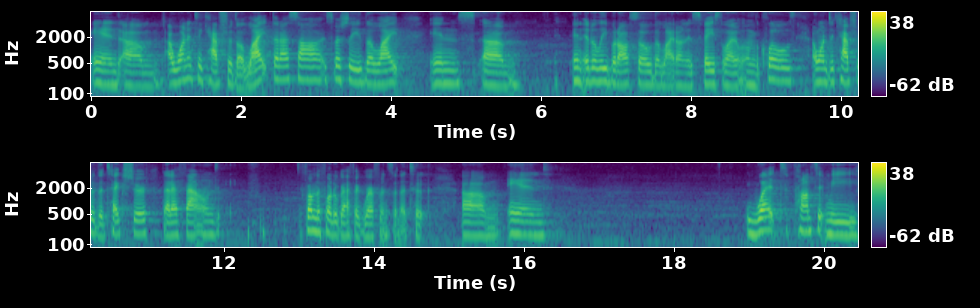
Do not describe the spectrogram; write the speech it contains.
And um, I wanted to capture the light that I saw, especially the light in, um, in Italy, but also the light on his face, the light on the clothes. I wanted to capture the texture that I found from the photographic reference that I took. Um, and what prompted me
